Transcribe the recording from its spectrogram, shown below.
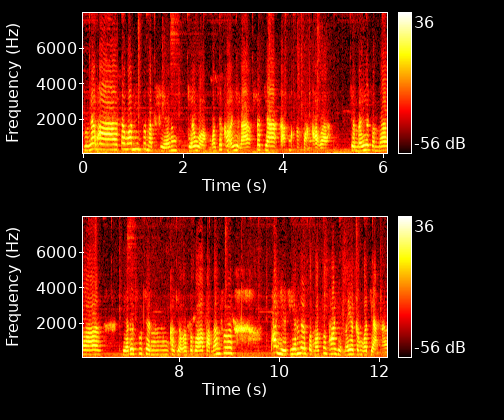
只要他在外面挣了钱给我，我就可以了，在家赶快还好啊，就没有什么别的事情可有什么，反正是他以前的什么事他也没有跟我讲啊。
